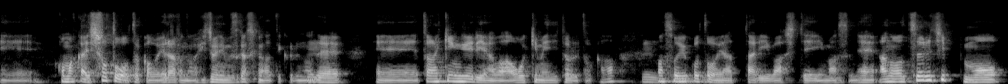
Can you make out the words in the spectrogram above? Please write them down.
えー細かい諸島とかを選ぶのが非常に難しくなってくるので、えートラッキングエリアは大きめに取るとか、よね。まあ、そういうことをややったりはしていますね。あの、ツールチップも、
